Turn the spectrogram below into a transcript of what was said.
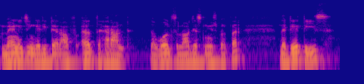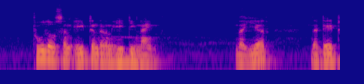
managing editor of earth herald the world's largest newspaper. The date is 2889 the year the date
